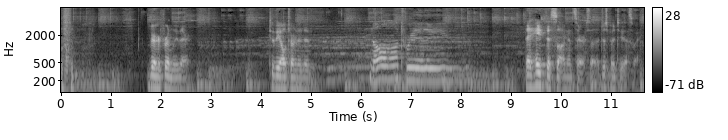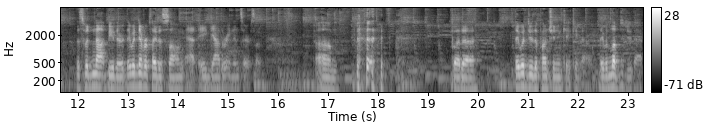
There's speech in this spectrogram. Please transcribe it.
very friendly there. To the alternative. Not really. They hate this song in Sarasota. Just put it to you this way. This would not be their. They would never play this song at a gathering in Sarasota. Um, but uh, they would do the punching and kicking now. They would love to do that.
